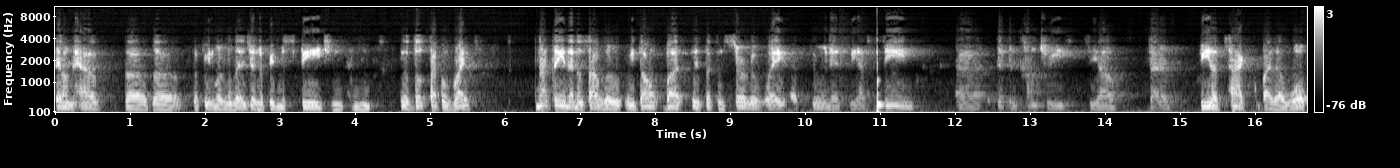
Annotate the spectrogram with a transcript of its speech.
they don't have the, the, the freedom of religion, the freedom of speech, and, and you know those type of rights. I'm not saying that in El Salvador we don't, but it's a conservative way of doing it. We have seen uh, different countries, you know, that are being attacked by the woke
